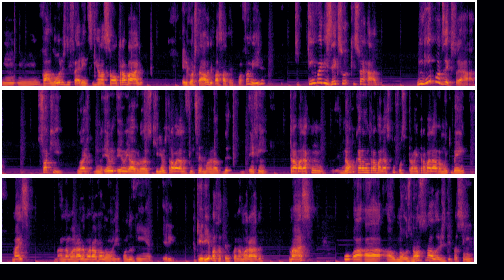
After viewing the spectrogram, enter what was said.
um, um, valores diferentes em relação ao trabalho. Ele gostava de passar tempo com a família. Quem vai dizer que isso, que isso é errado? Ninguém pode dizer que isso é errado. Só que nós, eu, eu e Álvaro, nós queríamos trabalhar no fim de semana, enfim, trabalhar com. Não que o cara não trabalhasse com força, também trabalhava muito bem, mas a namorada morava longe. Quando vinha, ele queria passar tempo com a namorada, mas o, a, a, a, os nossos valores, de tipo assim,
